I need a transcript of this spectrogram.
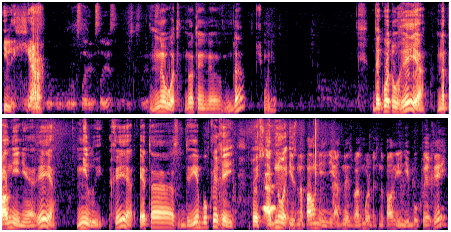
или хер. Слове-. Ну вот, ну это, э, да, почему нет? Так вот, у Рея, наполнение Рея, Милуй Гея – это две буквы Гей. То есть одно из наполнений, одно из возможных наполнений буквы Гей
